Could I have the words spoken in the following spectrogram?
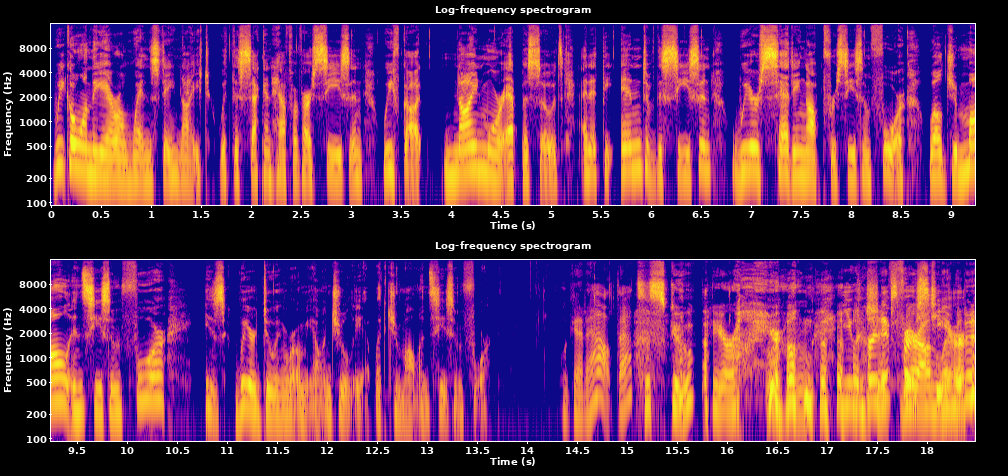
we go on the air on Wednesday night with the second half of our season. We've got nine more episodes. And at the end of the season, we're setting up for season four. Well, Jamal in season four is we're doing Romeo and Juliet with Jamal in season four. Well, get out. That's a scoop here, here on You heard it first here.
